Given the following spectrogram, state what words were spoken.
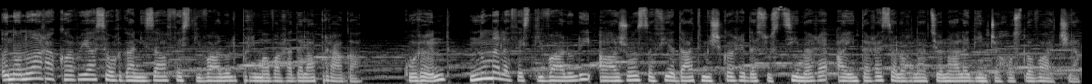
în onoarea căruia se organiza festivalul Primăvara de la Praga. Curând, numele festivalului a ajuns să fie dat mișcării de susținere a intereselor naționale din Cehoslovacia.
